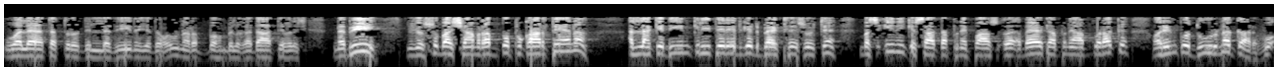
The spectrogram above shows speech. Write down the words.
ولا تتر دلدین یدعون ربهم بالغداۃ نبی جو صبح شام رب کو پکارتے ہیں نا، اللہ کے دین کے لیے تیرے ارد گرد بیٹھے سوچتے ہیں، بس انہی کے ساتھ اپنے پاس، بیٹھ اپنے آپ کو رکھ اور ان کو دور نہ کر۔ وہ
